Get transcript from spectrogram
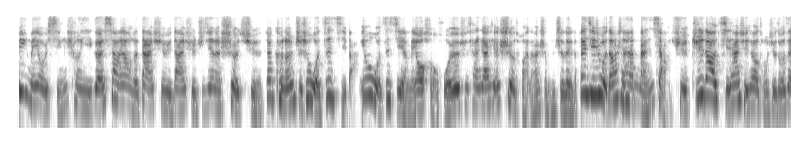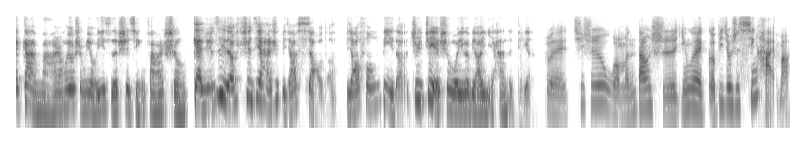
并没有形成一个像样的大学与大学之间的社区。但可能只是我自己吧，因为我自己也没有很活跃去参加一些社团啊什么之类的。但其实我当时还蛮想去知道其他学校的同学都在干嘛，然后有什么有意思的事情发生。感觉自己的世界还是比较小的，比较封闭的。这这也是我一个比较遗憾的点。对，其实我们当时因为隔壁就是星海嘛。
